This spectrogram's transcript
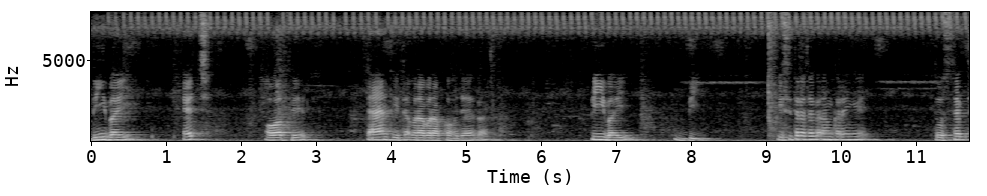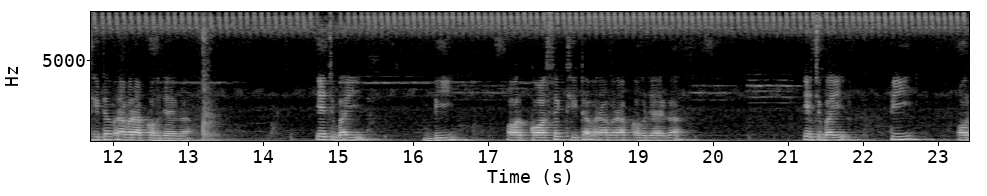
बी बाई एच और फिर टैन थीटा बराबर आपका हो जाएगा पी बाई बी इसी तरह से अगर हम करेंगे तो सेक थीटा बराबर आपका हो जाएगा एच बाई बी और कॉसेक थीटा बराबर आपका हो जाएगा एच बाई पी और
